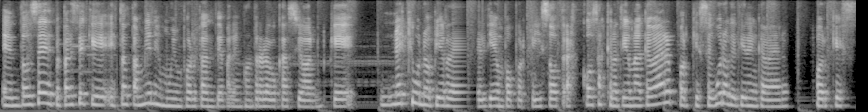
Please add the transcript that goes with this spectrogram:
Entonces, me parece que esto también es muy importante para encontrar la vocación, que no es que uno pierda el tiempo porque hizo otras cosas que no tienen nada que ver, porque seguro que tienen que ver, porque es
